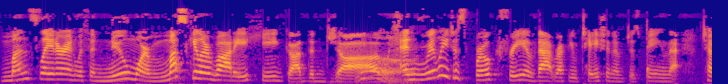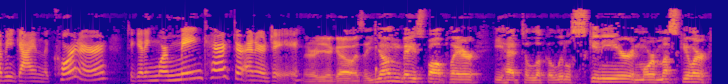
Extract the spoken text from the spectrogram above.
Months later, and with a new, more muscular body, he got the job Oh. and really just broke free of that reputation of just being that chubby guy in the corner to getting more main character energy. There you go. As a young baseball player, he had to look a little skinnier and more muscular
